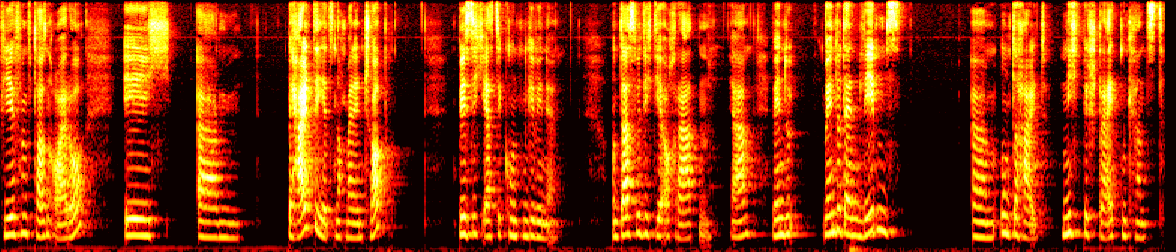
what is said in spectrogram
4.000, 5.000 Euro. Ich ähm, behalte jetzt noch meinen Job, bis ich erste Kunden gewinne. Und das würde ich dir auch raten. Ja? Wenn, du, wenn du deinen Lebensunterhalt ähm, nicht bestreiten kannst,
